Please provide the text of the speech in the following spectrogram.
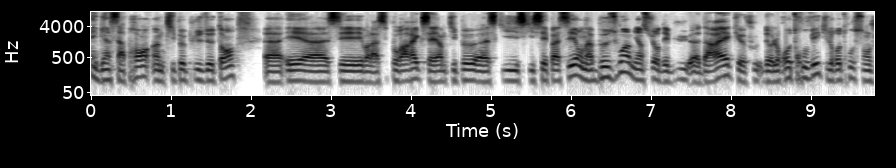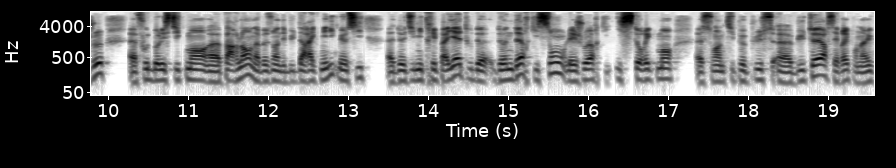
eh bien, ça prend un petit peu plus de temps. Euh, et euh, c'est voilà, c'est pour Arek, c'est un petit peu euh, ce qui ce qui s'est passé. On a besoin, bien sûr, des buts d'Arek, de le retrouver, qu'il retrouve son jeu footballistiquement parlant. On a besoin des buts d'Arek Milik, mais aussi de Dimitri Payet ou de d'Under, qui sont les joueurs qui historiquement sont un petit peu plus buteurs. C'est vrai qu'on a eu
